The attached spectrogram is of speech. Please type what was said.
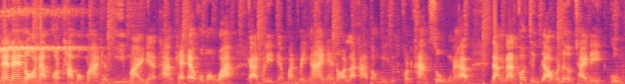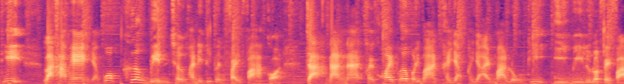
แน่แน่นอนนะพอทำออกมาเทคโนโลยีใหม่เนี่ยทาง Cat L ก็มองว่าการผลิตเนี่ยมันไม่ง่ายแน่นอนราคาต้องมีค่อนข้างสูงนะครับ ดังนั้นเขาจึงจะเอามาเริ่มใช้ในกลุ่มที่ราคาแพงอย่างพวกเครื่องบินเชิงพาณิชย์ที่เป็นไฟฟ้าก่อน จากนั้นนะค่อยๆ เพิ่มปริมาณขยับขยายมาลงที่ EV หรือรถไฟฟ้า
